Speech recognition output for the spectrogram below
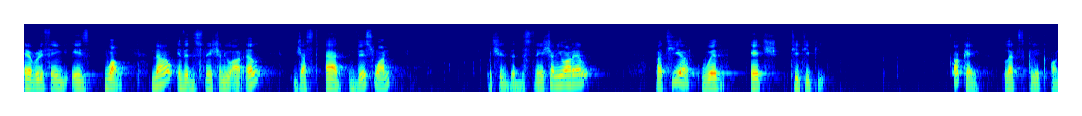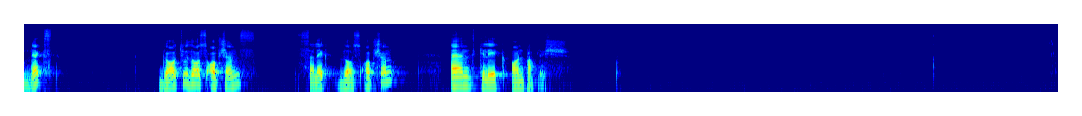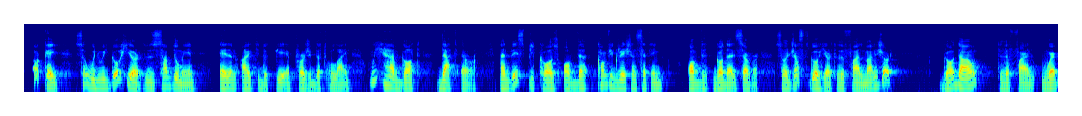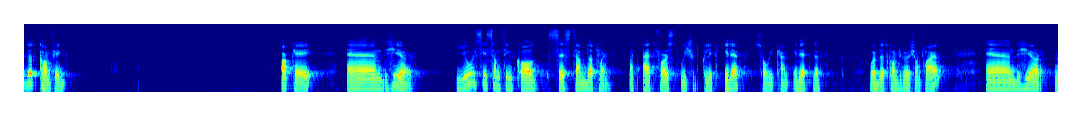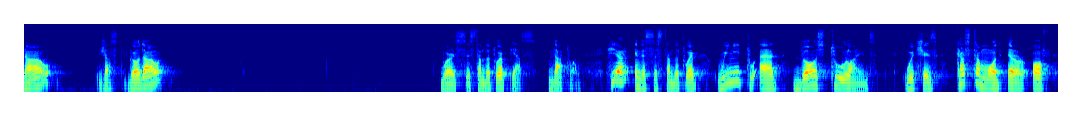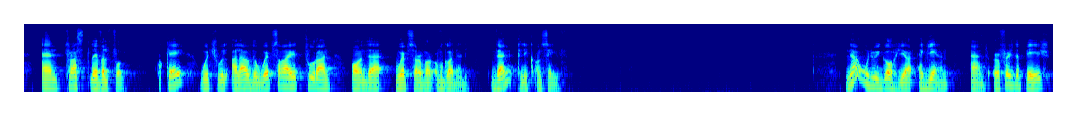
everything is well. Now in the destination URL just add this one which is the destination URL but here with HTTP okay let's click on next go to those options select those options and click on publish. Okay so when we go here to the subdomain edenit.pa project.online we have got that error. And this because of the configuration setting of the GoDaddy server. So just go here to the file manager go down to the file web.config okay and here you will see something called system.web but at first we should click edit so we can edit the web.configuration file. And here now just go down. Where's system.web yes that one. Here in the system.web we need to add those two lines which is custom mode error off and trust level full. Okay which will allow the website to run on the web server of GoDaddy. Then click on Save. Now when we go here again and refresh the page,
